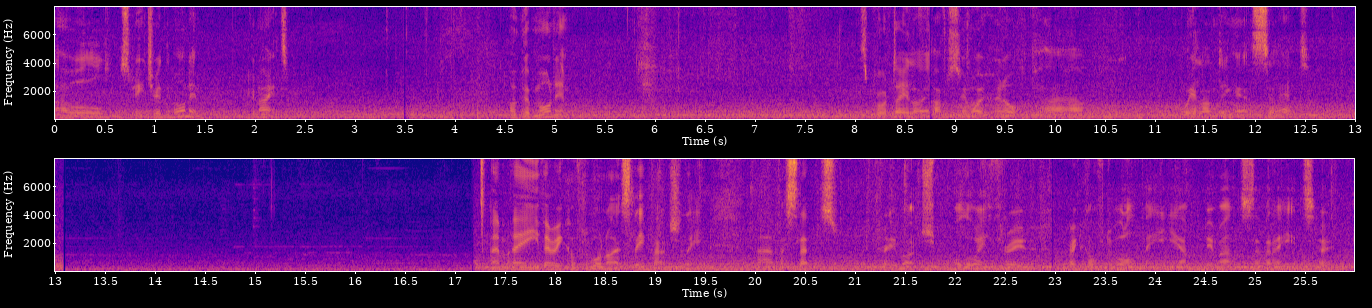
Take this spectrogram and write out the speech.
I will speak to you in the morning. Good night. Oh, good morning. It's broad daylight. I've just been woken up. Um, we're landing at Sylhet. Um, a very comfortable night's sleep actually. Um, I slept pretty much all the way through. Very comfortable on the um, Biman 78. So.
